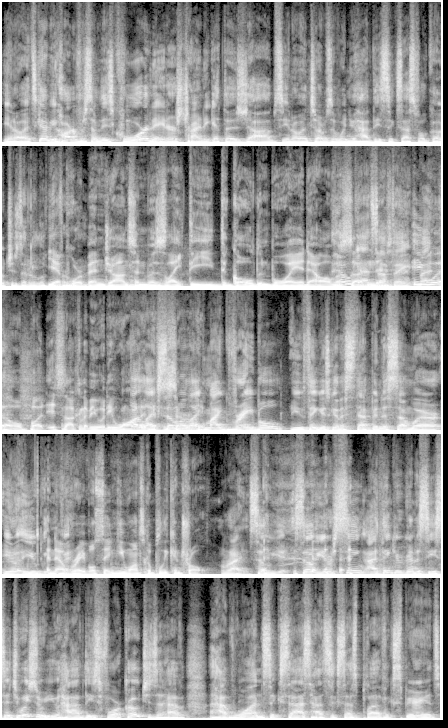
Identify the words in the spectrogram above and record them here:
you know, it's going to be harder for some of these coordinators trying to get those jobs, you know, in terms of when you have these successful coaches that are looking Yeah, for poor. Ben Johnson was like the the golden boy, and now all of a He'll sudden something, he but- will, but it's not going to be what he wanted. But like someone like. Mike Vrabel, you think is going to step into somewhere, you know, you and now Vrabel's saying he wants complete control. right. So so you're seeing. I think you're going to see situations where you have these four coaches that have have one success, had success, playoff experience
